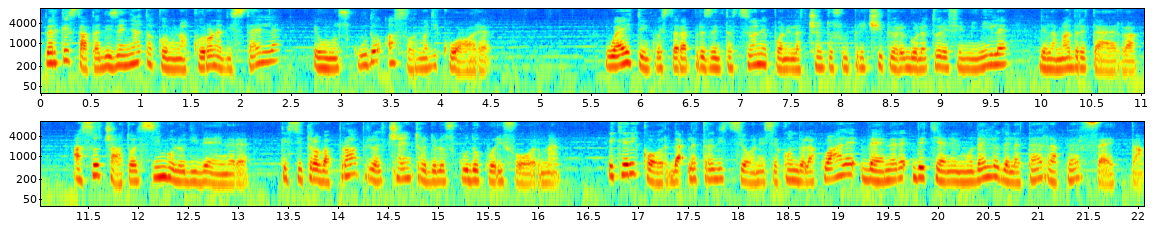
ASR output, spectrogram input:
perché è stata disegnata con una corona di stelle e uno scudo a forma di cuore. Waite in questa rappresentazione pone l'accento sul principio regolatore femminile della madre terra, associato al simbolo di Venere, che si trova proprio al centro dello scudo cuoriforme e che ricorda la tradizione secondo la quale Venere detiene il modello della terra perfetta.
